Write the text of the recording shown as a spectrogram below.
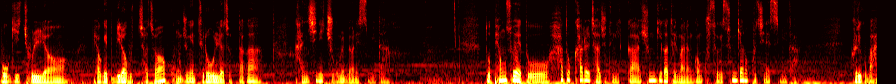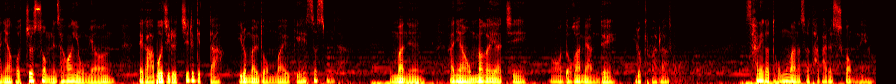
목이 졸려 벽에 밀어붙여져 공중에 들어올려졌다가 간신히 죽음을 면했습니다. 또 평소에도 하도 칼을 자주 드니까 흉기가 될 만한 건 구석에 숨겨놓고 지냈습니다. 그리고 만약 어쩔 수 없는 상황이 오면 내가 아버지를 찌르겠다 이런 말도 엄마에게 했었습니다. 엄마는 아니야 엄마가 해야지 어 너가 하면 안 돼 이렇게 말을 하고 사례가 너무 많아서 다 말할 수가 없네요.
